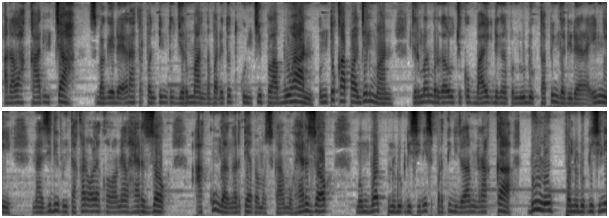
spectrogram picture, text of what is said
adalah kancah sebagai daerah terpenting untuk Jerman. Tempat itu kunci pelabuhan. Untuk kapal Jerman, Jerman bergaul cukup baik dengan penduduk, tapi nggak di daerah ini. Nazi diperintahkan oleh Kolonel Herzog. Aku nggak ngerti apa maksud kamu. Herzog membuat penduduk di sini seperti di dalam neraka. Dulu penduduk di sini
